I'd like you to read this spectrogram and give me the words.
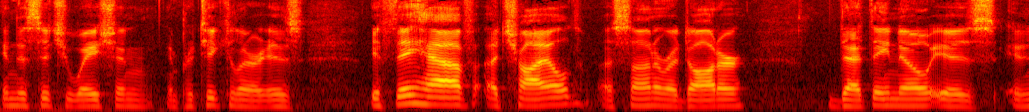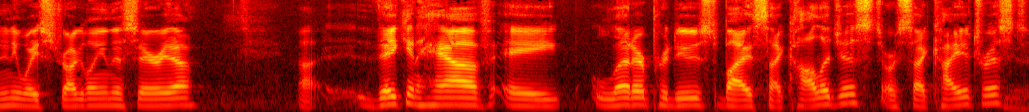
in this situation in particular is if they have a child, a son or a daughter, that they know is in any way struggling in this area, uh, they can have a letter produced by a psychologist or psychiatrist,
